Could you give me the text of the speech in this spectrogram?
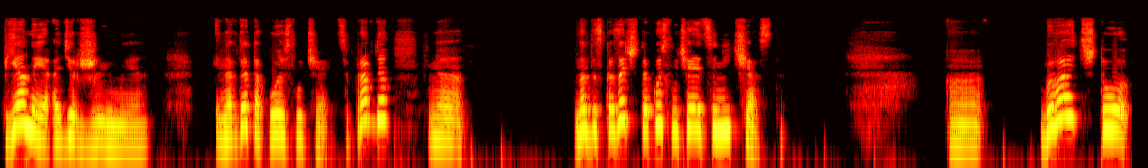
пьяные одержимые, иногда такое случается. Правда, а, надо сказать, что такое случается не часто. Бывает, что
